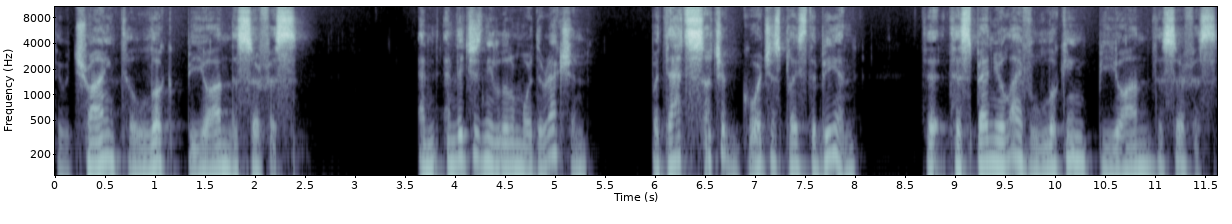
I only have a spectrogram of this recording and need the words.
They were trying to look beyond the surface. And and they just need a little more direction. But that's such a gorgeous place to be in, to, to spend your life looking beyond the surface.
